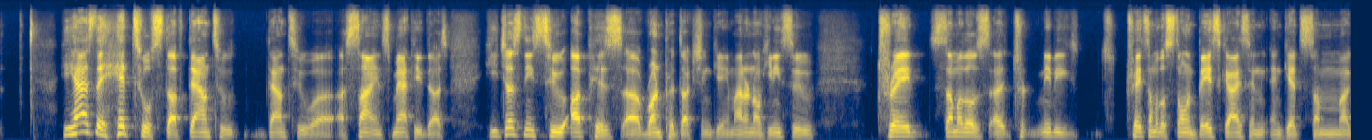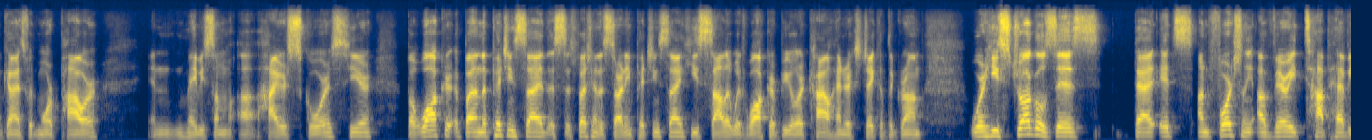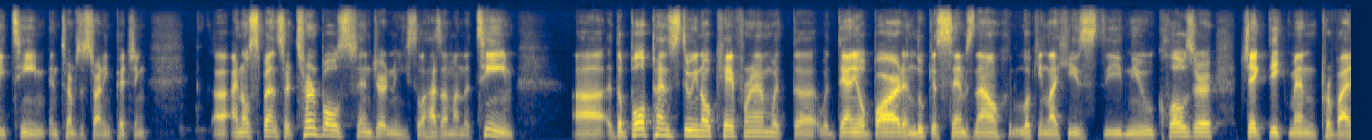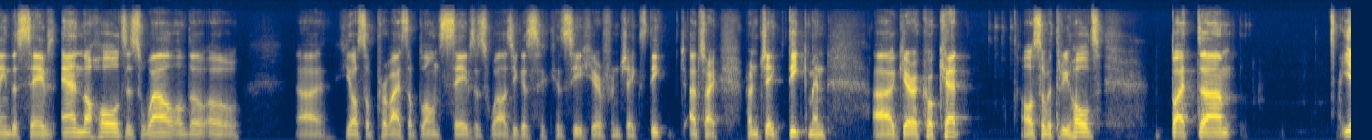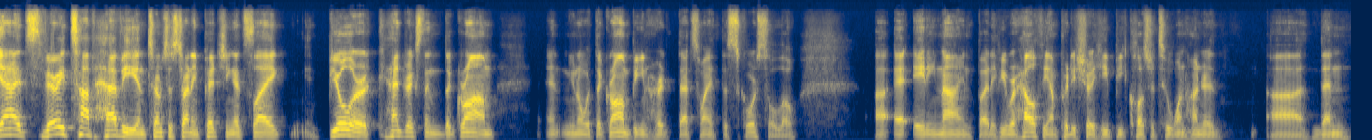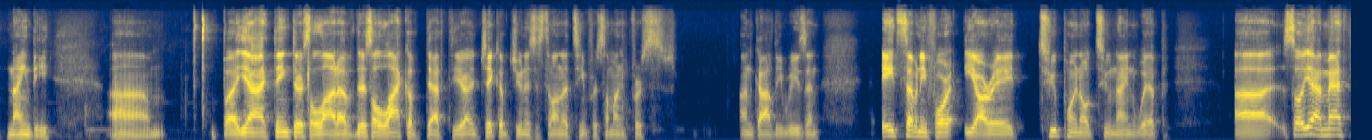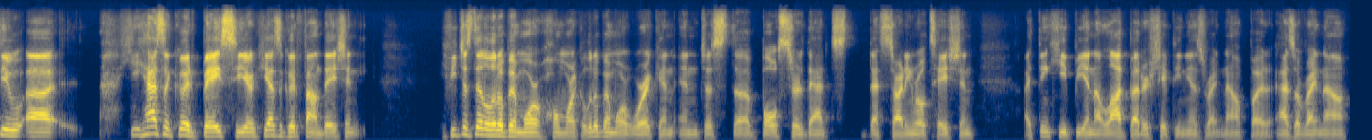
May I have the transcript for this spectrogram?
he has the hit tool stuff down to down to uh, a science. Matthew does. He just needs to up his uh, run production game. I don't know. He needs to trade some of those uh, tr- maybe trade some of those stolen base guys and, and get some uh, guys with more power and maybe some uh, higher scores here. But Walker, but on the pitching side, especially on the starting pitching side, he's solid with Walker Buehler, Kyle Hendricks, Jacob DeGrom. Where he struggles is that it's unfortunately a very top heavy team in terms of starting pitching. Uh, I know Spencer Turnbull's injured and he still has him on the team. Uh, the bullpen's doing okay for him with the with Daniel Bard and Lucas Sims now looking like he's the new closer. Jake Diekman providing the saves and the holds as well. Although, oh, uh, he also provides the blown saves as well, as you guys can see here from Jake. Deek, I'm sorry, from Jake Diekman. Uh, Garrett Crochet also with three holds, but um, yeah, it's very top heavy in terms of starting pitching. It's like Buehler, Hendricks, and Degrom, and you know with Degrom being hurt, that's why the score so low uh, at 89. But if he were healthy, I'm pretty sure he'd be closer to 100 uh, than 90. Um, but yeah, I think there's a lot of there's a lack of depth here. Jakob Junis is still on the team for some for ungodly reason. 874 ERA, 2.029 whip. Uh, so yeah, Matthew, uh, he has a good base here. He has a good foundation. If he just did a little bit more homework, a little bit more work, and and just uh, bolster that that starting rotation, I think he'd be in a lot better shape than he is right now. But as of right now,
